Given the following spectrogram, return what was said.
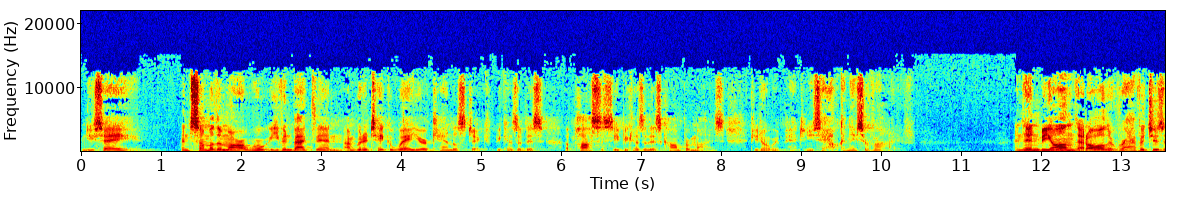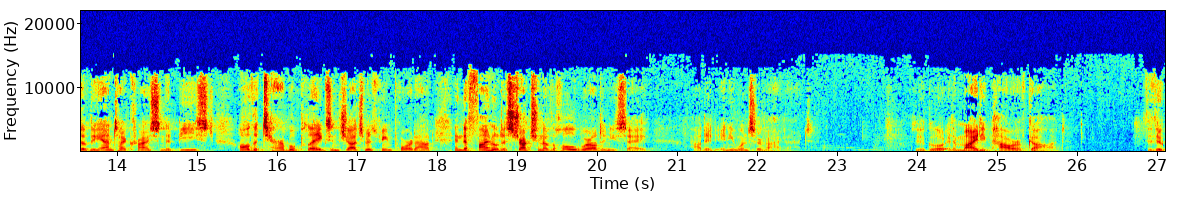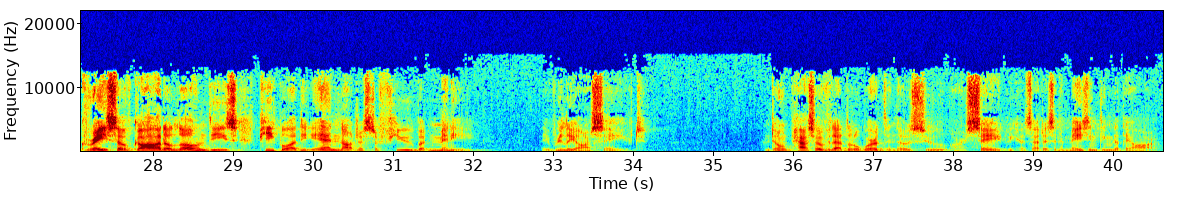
And you say, and some of them are, were even back then, I'm going to take away your candlestick because of this apostasy, because of this compromise, if you don't repent. And you say, how can they survive? And then beyond that, all the ravages of the Antichrist and the beast, all the terrible plagues and judgments being poured out, and the final destruction of the whole world. And you say, how did anyone survive that? Through the, glory, the mighty power of God. Through the grace of God alone, these people at the end, not just a few, but many, they really are saved. And don't pass over that little word, then, those who are saved, because that is an amazing thing that they are.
